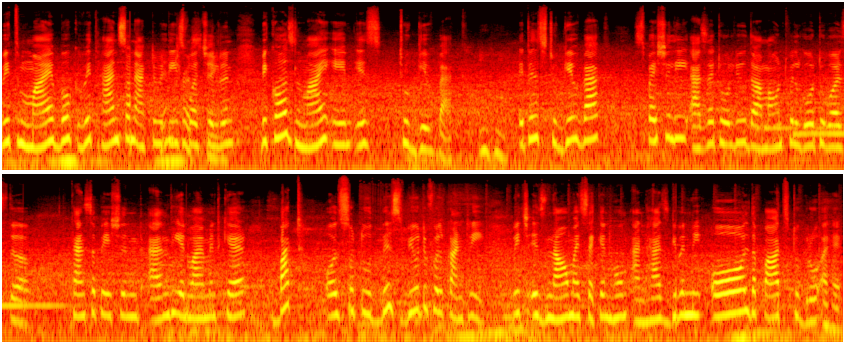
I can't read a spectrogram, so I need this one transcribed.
with my book, with hands-on activities for children, because my aim is to give back. Mm-hmm. It is to give back, especially as I told you, the amount will go towards the cancer patient and the environment care, but also to this beautiful country, which is now my second home and has given me all the paths to grow ahead.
